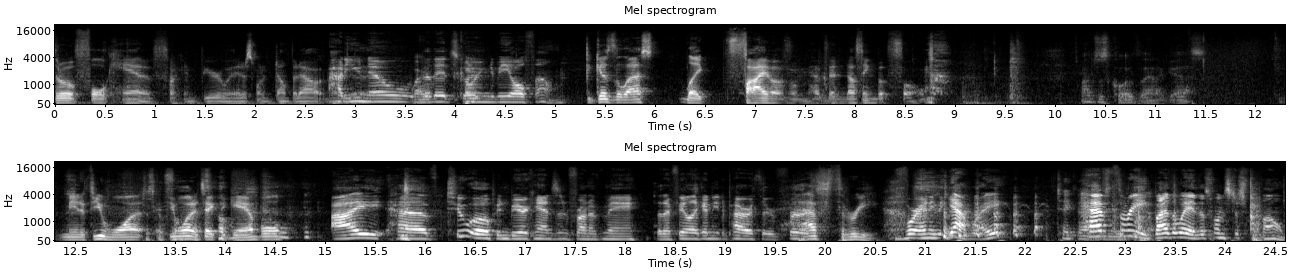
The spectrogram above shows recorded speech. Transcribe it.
throw a full can of fucking beer away. I just want to dump it out. How do you it. know Why- that it's going to be all foam? Because the last like five of them have been nothing but foam. I'll just close that, I guess. I mean, if you want, if you want to take the gamble, I have two open beer cans in front of me that I feel like I need to power through first have three. before anything. Yeah, right. Take that. have three. that. By the way, this one's just foam.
